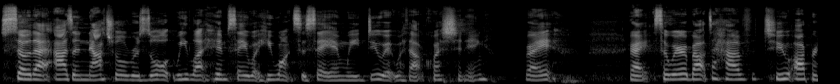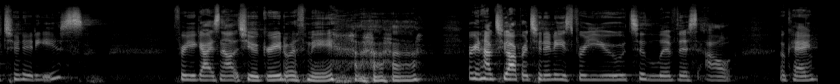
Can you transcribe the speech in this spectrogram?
so that as a natural result, we let Him say what He wants to say and we do it without questioning, right? Right, so we're about to have two opportunities for you guys now that you agreed with me. we're gonna have two opportunities for you to live this out, okay?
